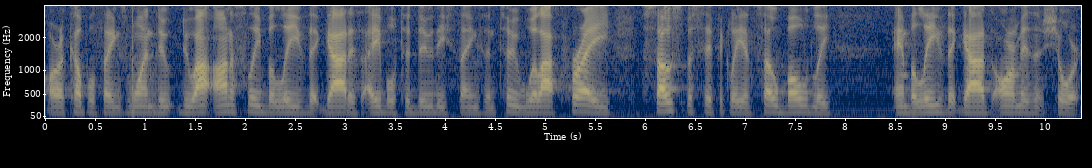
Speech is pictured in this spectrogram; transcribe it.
are a couple things. One, do, do I honestly believe that God is able to do these things? And two, will I pray so specifically and so boldly and believe that God's arm isn't short?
